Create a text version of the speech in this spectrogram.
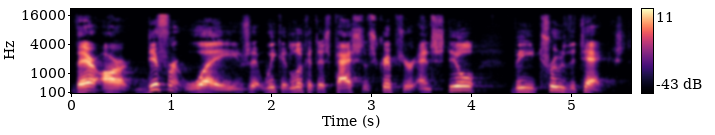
There are different ways that we could look at this passage of Scripture and still be true to the text.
